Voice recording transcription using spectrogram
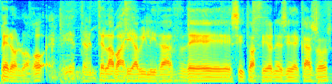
pero luego, evidentemente, la variabilidad de situaciones y de casos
